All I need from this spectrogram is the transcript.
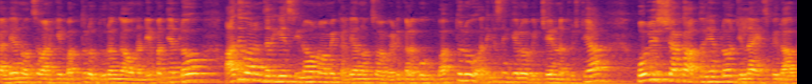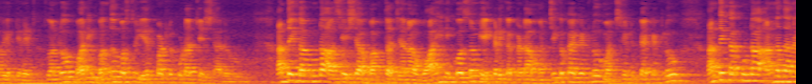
కళ్యాణోత్సవానికి భక్తులు దూరంగా ఉన్న నేపథ్యంలో ఆదివారం జరిగే శ్రీరామనవమి కళ్యాణోత్సవ వేడుకలకు భక్తులు అధిక సంఖ్యలో విచ్చేయనున్న దృష్ట్యా పోలీస్ శాఖ ఆధ్వర్యంలో జిల్లా ఎస్పీ రాహుల్ రెడ్డి నేతృత్వంలో భారీ బందోబస్తు ఏర్పాట్లు కూడా చేశారు. అంతేకాకుండా ఆశేష భక్త జన వాహిని కోసం ఎక్కడికక్కడ మజ్జిగ ప్యాకెట్లు మంచినీటి ప్యాకెట్లు అంతేకాకుండా అన్నదాన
